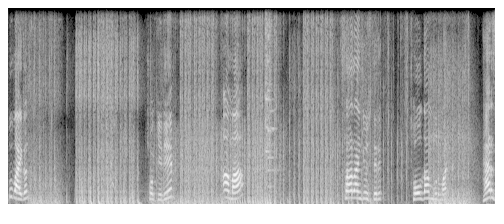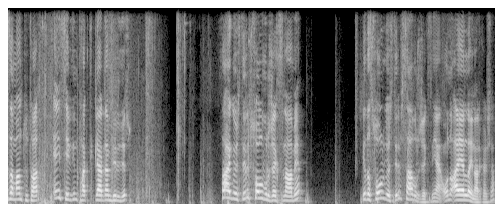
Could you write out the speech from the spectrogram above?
Bu baygın. Çok yedim. Ama sağdan gösterip soldan vurmak her zaman tutar. En sevdiğim taktiklerden biridir. Sağ gösterip sol vuracaksın abi. Ya da sol gösterip sağ vuracaksın. Yani onu ayarlayın arkadaşlar.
